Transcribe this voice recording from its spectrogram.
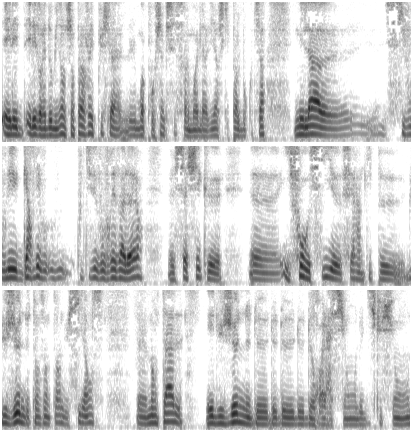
et, les, et les vraies dominantes, j'en parlerai plus là, le mois prochain, puisque ce sera le mois de la Vierge qui parle beaucoup de ça. Mais là, si vous voulez garder, cultiver vos vraies valeurs, sachez que euh, il faut aussi euh, faire un petit peu du jeûne de temps en temps, du silence euh, mental et du jeûne de, relations, de discussions,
